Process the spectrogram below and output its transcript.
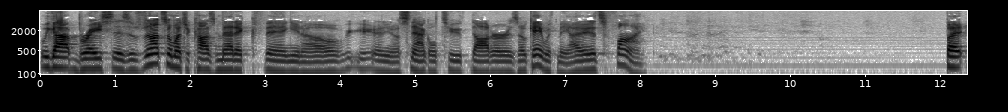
we got braces is not so much a cosmetic thing, you know. You know, snaggletooth daughter is okay with me. I, it's fine. But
